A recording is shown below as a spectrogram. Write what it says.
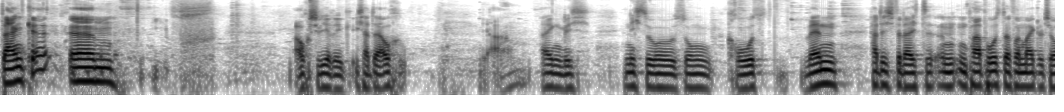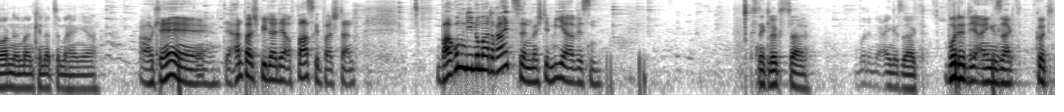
Danke. Ähm, auch schwierig. Ich hatte auch, ja, eigentlich nicht so, so groß. Wenn, hatte ich vielleicht ein, ein paar Poster von Michael Jordan in meinem Kinderzimmer hängen, ja. Okay, der Handballspieler, der auf Basketball stand. Warum die Nummer 13, möchte Mia wissen. Das ist eine Glückszahl. Wurde mir eingesagt. Wurde dir eingesagt. Gut,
